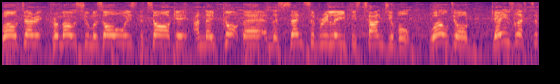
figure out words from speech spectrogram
Well, Derek, promotion was always the target, and they've got there, and the sense of relief is tangible. Well done. Games left to...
